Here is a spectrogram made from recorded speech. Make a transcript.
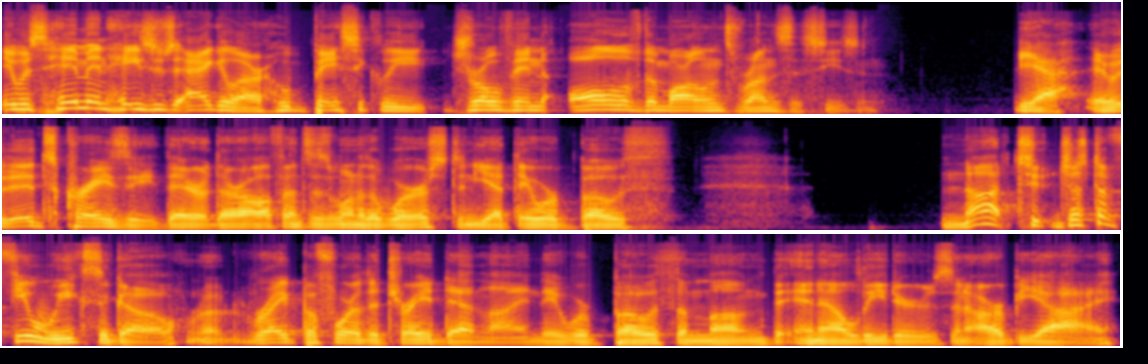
it was him and Jesus Aguilar who basically drove in all of the Marlins runs this season. Yeah, it, it's crazy. Their their offense is one of the worst, and yet they were both not too, just a few weeks ago, right before the trade deadline. They were both among the NL leaders in RBI.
